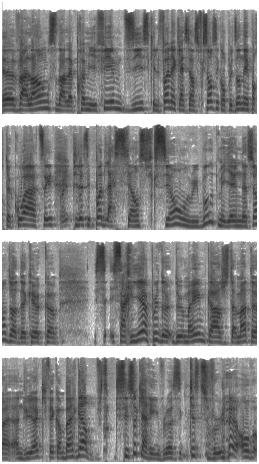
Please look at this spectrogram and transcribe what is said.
euh, Valence, dans le premier film, dit ce qui est le fun avec la science-fiction, c'est qu'on peut dire n'importe quoi, tu sais. Oui. Puis là, c'est pas de la science-fiction, reboot, mais il y a une notion genre de que, comme, ça riait un peu de- d'eux-mêmes quand justement t'as Andrea qui fait comme ben regarde c'est ça qui arrive là qu'est-ce que tu veux là? On va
